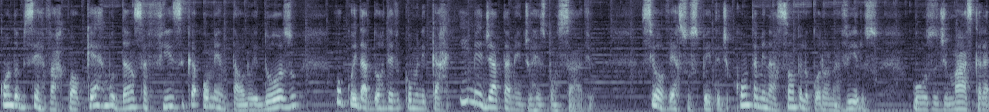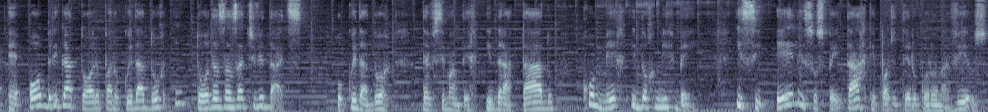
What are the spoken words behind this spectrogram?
Quando observar qualquer mudança física ou mental no idoso, o cuidador deve comunicar imediatamente o responsável. Se houver suspeita de contaminação pelo coronavírus, o uso de máscara é obrigatório para o cuidador em todas as atividades. O cuidador deve se manter hidratado, comer e dormir bem. E se ele suspeitar que pode ter o coronavírus,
